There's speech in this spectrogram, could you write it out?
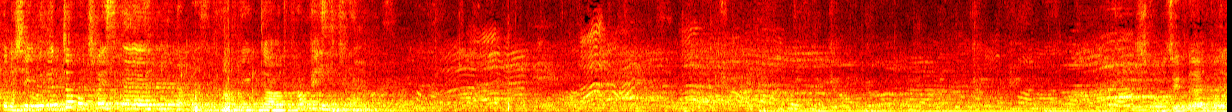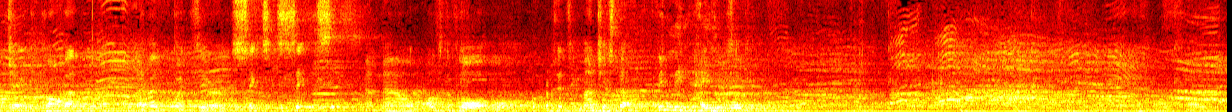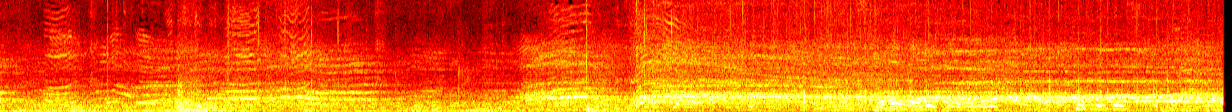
Finishing with a double twist there, that was Marlene Dodd from Heathrow. Scores in there for Jake Palmer, 11.066. And now onto the floor, representing Manchester, Finley Hazelton.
